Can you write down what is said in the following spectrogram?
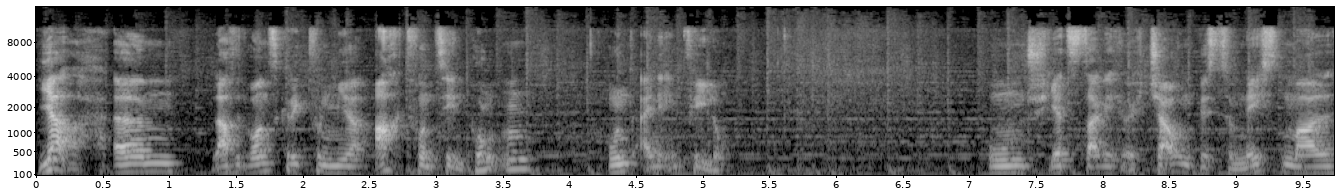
Ja, ähm, Love It Once kriegt von mir 8 von 10 Punkten und eine Empfehlung. Und jetzt sage ich euch ciao und bis zum nächsten Mal,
